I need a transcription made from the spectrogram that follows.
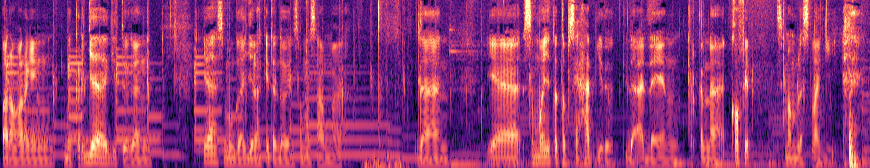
orang-orang yang bekerja gitu kan. Ya semoga aja lah kita doain sama-sama. Dan ya semuanya tetap sehat gitu tidak ada yang terkena covid-19 lagi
